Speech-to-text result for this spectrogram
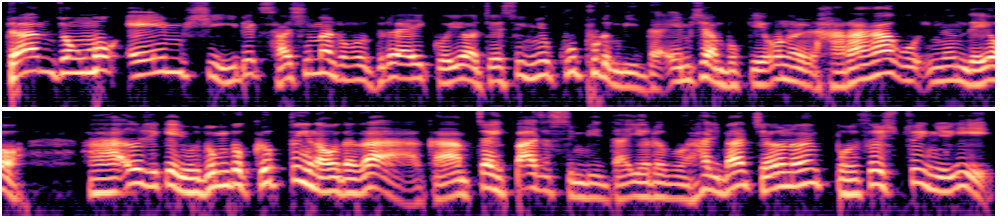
다음 종목 AMC 240만 정도 들어가 있고요. 제 수익률 9%입니다. MC 한번 볼게요. 오늘 하락하고 있는데요. 아, 어저께 요 정도 급등이 나오다가 갑자기 빠졌습니다. 여러분. 하지만 저는 벌써 수익률이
